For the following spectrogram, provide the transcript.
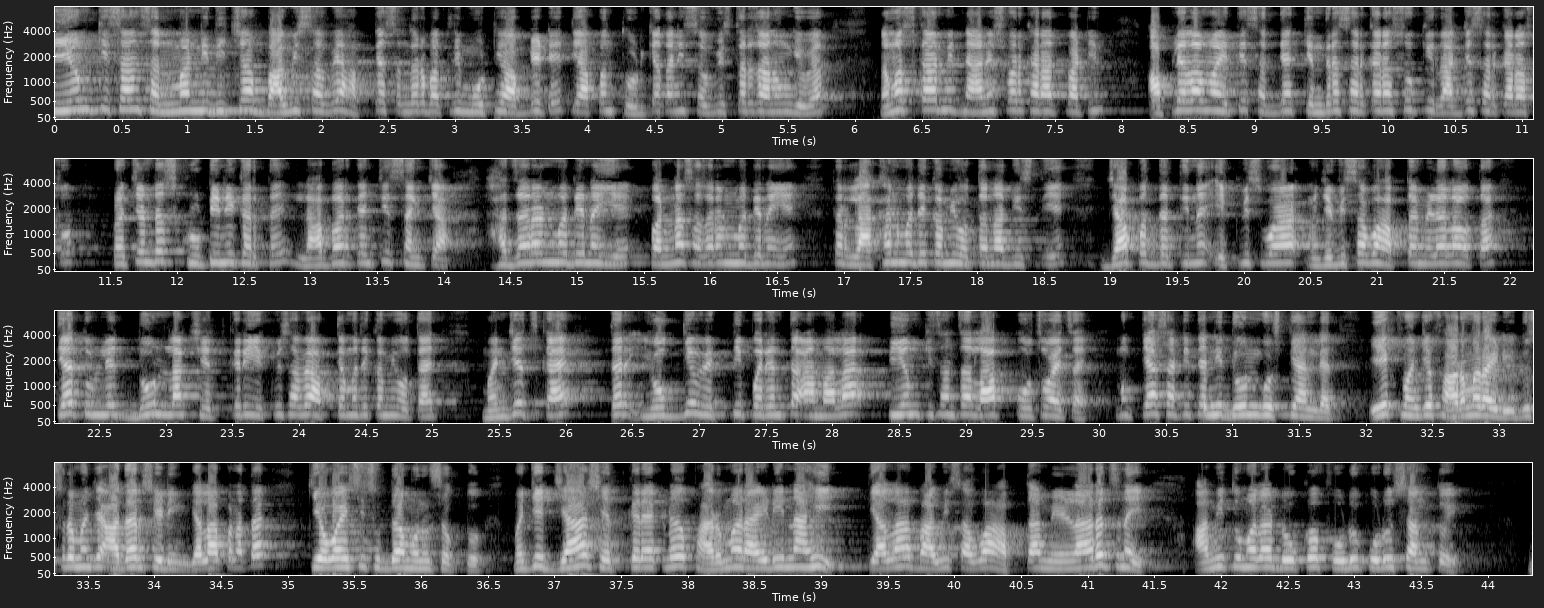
PM किसान सन्मान निधीच्या बावीसाव्या हप्त्या संदर्भातली मोठी अपडेट आहे ती आपण थोडक्यात आणि सविस्तर जाणून घेऊयात. नमस्कार मी ज्ञानेश्वर खरात पाटील. आपल्याला माहिती आहे सध्या केंद्र सरकार असो की राज्य सरकार असो प्रचंड स्क्रुटिनी करतंय. लाभार्थ्यांची संख्या हजारांमध्ये नाहीये पन्नास हजारांमध्ये नाहीये तर लाखांमध्ये कमी होताना दिसतेय. ज्या पद्धतीनं एकवीसवा म्हणजे विसावा हप्ता मिळाला होता त्या तुलनेत दोन लाख शेतकरी एकविसाव्या हप्त्यामध्ये कमी होत आहेत. म्हणजेच काय? तर योग्य व्यक्तीपर्यंत आम्हाला पीएम किसानचा लाभ पोहोचवायचा आहे. मग त्यासाठी त्यांनी दोन गोष्टी आणल्यात. एक म्हणजे फार्मर आयडी दुसरं म्हणजे आधार शेडिंग ज्याला आपण आता केवायसी सुद्धा म्हणू शकतो. म्हणजे ज्या शेतकऱ्याकडे फार्मर आयडी नाही त्याला बावीसावा हप्ता मिळणारच नाही. आम्ही तुम्हाला डोकं फोडू फोडू सांगतोय.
